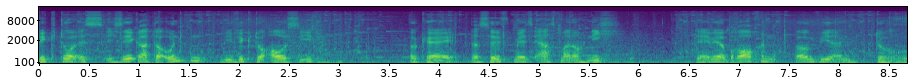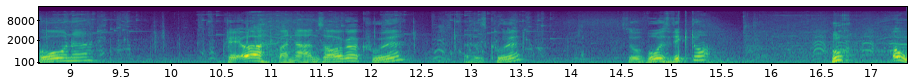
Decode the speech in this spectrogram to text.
Victor ist, ich sehe gerade da unten, wie Victor aussieht. Okay, das hilft mir jetzt erstmal noch nicht. Denn wir brauchen irgendwie eine Drohne, Okay, oh, Bananensauger, cool. Das ist cool. So, wo ist Victor? Huch, oh.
